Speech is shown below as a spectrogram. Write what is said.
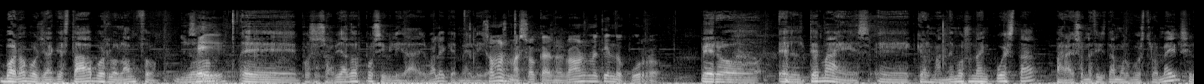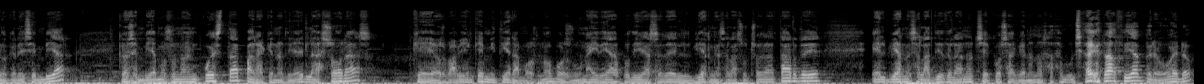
Bueno, pues ya que está, pues lo lanzo. Yo, Sí. eh, pues eso, había dos posibilidades, ¿vale? Que me lío. Somos masocas, nos vamos metiendo curro. Pero el tema es eh, que os mandemos una encuesta, para eso necesitamos vuestro mail, si lo queréis enviar, que os enviemos una encuesta para que nos digáis las horas que os va bien que emitiéramos, ¿no? Pues una idea podría ser el viernes a las 8 de la tarde, el viernes a las 10 de la noche, cosa que no nos hace mucha gracia, pero bueno,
